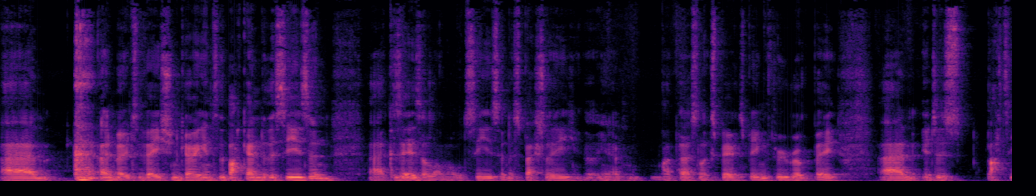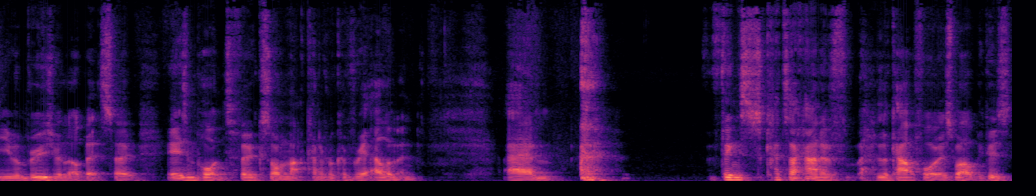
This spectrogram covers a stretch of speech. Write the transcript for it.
um, and motivation going into the back end of the season, because uh, it is a long old season, especially you know my personal experience being through rugby. Um, it does batter you and bruise you a little bit, so it is important to focus on that kind of recovery element. Um, things to kind of look out for as well, because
